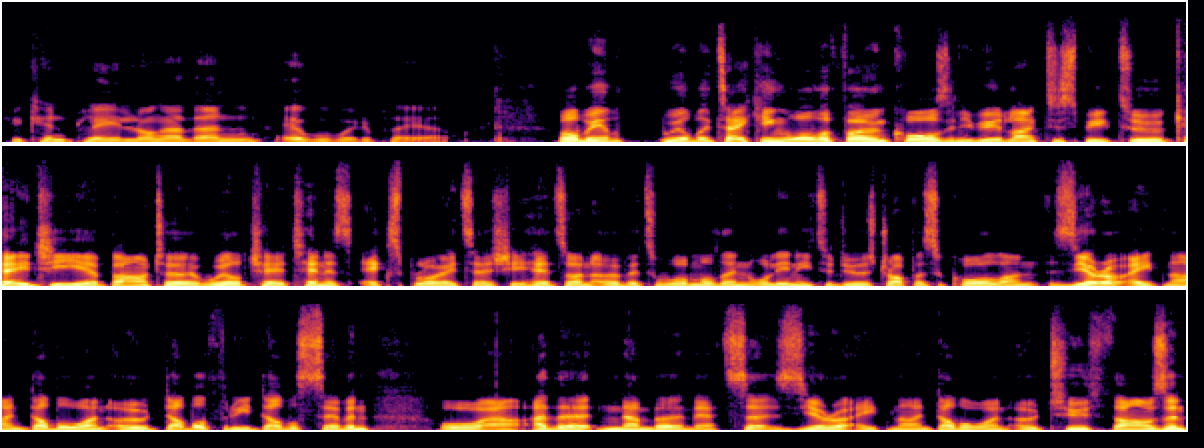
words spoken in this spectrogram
you can play longer than everybody player. Well, we'll, we'll be taking all the phone calls, and if you'd like to speak to KG about her wheelchair tennis exploits as she heads on over to Wimbledon, all you need to do is drop us a call on 089 110 or our other number, that's uh, 089 110 2000.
